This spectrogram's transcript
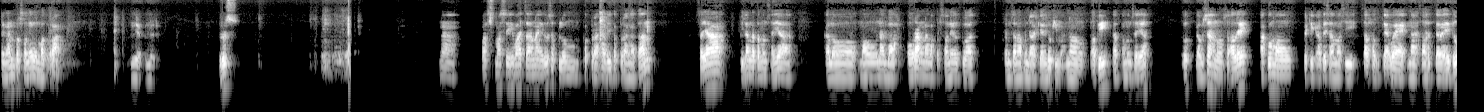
dengan personil empat orang. Iya benar. Terus Nah, pas masih wacana itu sebelum keber- hari keberangkatan saya bilang ke teman saya kalau mau nambah orang, nambah personil buat rencana pendakian itu gimana. Tapi kata teman saya, oh nggak usah no, soalnya aku mau PDKT sama si salah satu cewek. Nah, salah satu cewek itu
